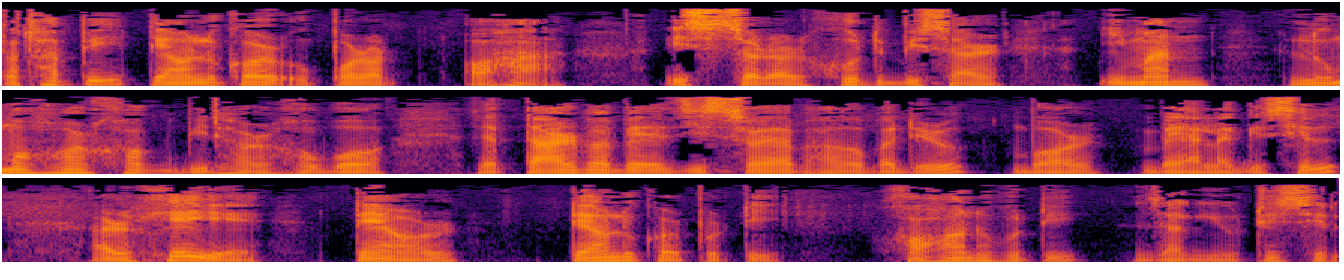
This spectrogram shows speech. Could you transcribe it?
তথাপি তেওঁলোকৰ ওপৰত অহা ঈশ্বৰৰ সুদবিচাৰ ইমান লোমহৰ্ষক বিধৰ হ'ব যে তাৰ বাবে যীচয়া ভাওবাদীৰো বৰ বেয়া লাগিছিল আৰু সেয়ে তেওঁৰ তেওঁলোকৰ প্ৰতি সহানুভূতি জাগি উঠিছিল।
